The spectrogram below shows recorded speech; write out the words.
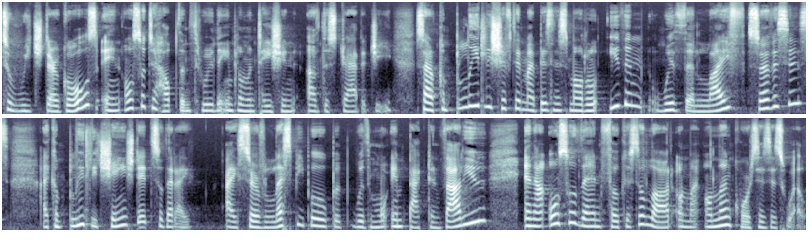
to reach their goals and also to help them through the implementation of the strategy. So I completely shifted my business model, even with the life services. I completely changed it so that I I serve less people but with more impact and value. And I also then focused a lot on my online courses as well.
